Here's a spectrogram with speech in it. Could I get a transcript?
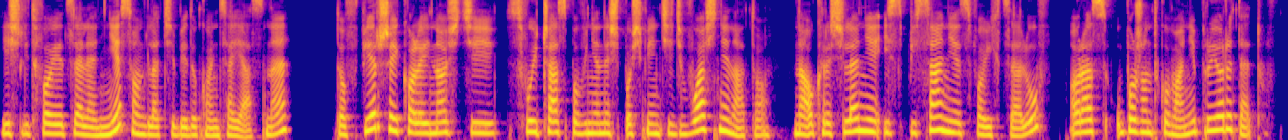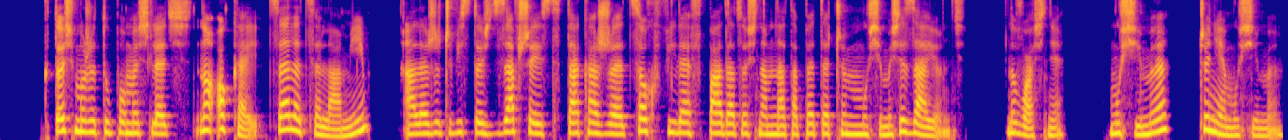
Jeśli Twoje cele nie są dla Ciebie do końca jasne, to w pierwszej kolejności swój czas powinieneś poświęcić właśnie na to, na określenie i spisanie swoich celów oraz uporządkowanie priorytetów. Ktoś może tu pomyśleć: no okej, okay, cele celami, ale rzeczywistość zawsze jest taka, że co chwilę wpada coś nam na tapetę, czym musimy się zająć. No właśnie, musimy czy nie musimy?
